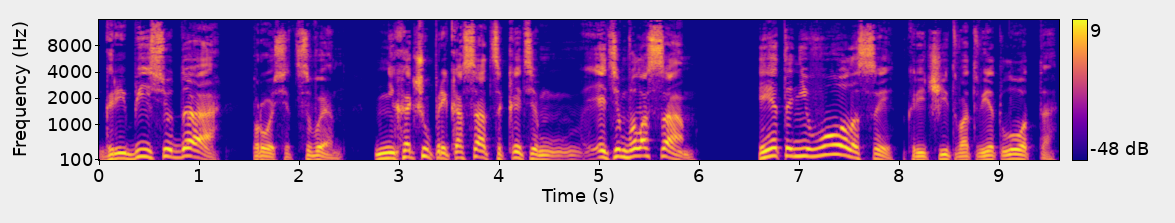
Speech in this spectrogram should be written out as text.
«Греби сюда!» — просит Свен. «Не хочу прикасаться к этим... этим волосам!» «Это не волосы!» — кричит в ответ Лотта.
